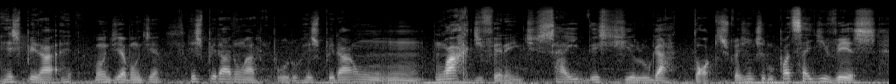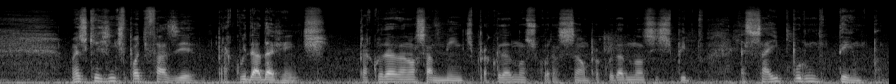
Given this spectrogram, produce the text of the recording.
Respirar, bom dia, bom dia. Respirar um ar puro, respirar um, um, um ar diferente, sair deste lugar tóxico. A gente não pode sair de vez, mas o que a gente pode fazer para cuidar da gente, para cuidar da nossa mente, para cuidar do nosso coração, para cuidar do nosso espírito, é sair por um tempo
